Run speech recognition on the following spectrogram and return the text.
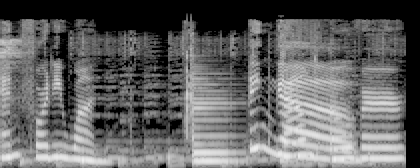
N41 Bingo! Round over.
